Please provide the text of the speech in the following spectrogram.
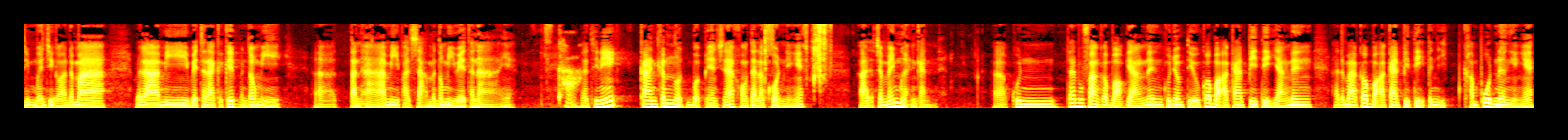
จิตเหมือนจิตของอาตมา เวลามีเวทนาเกิดขึ้นมันต้องมีตัณหา มีภาษามันต้องมีเวทนาอย่างเงี้ยทีนี้ การกำหนดบทเพียนชนะของแต่ละคนอย่างเงี้ยอาจจะไม่เหมือนกันคุณท่านผู้ฟังก็บอกอย่างหนึ่งคุณโยมติ๋วก็บอกอาการปีติอย่างหนึ่งอาตมาก็บอกอาการปีติเป็นอีกคำพูดหนึ่งอย่างเงี้ย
